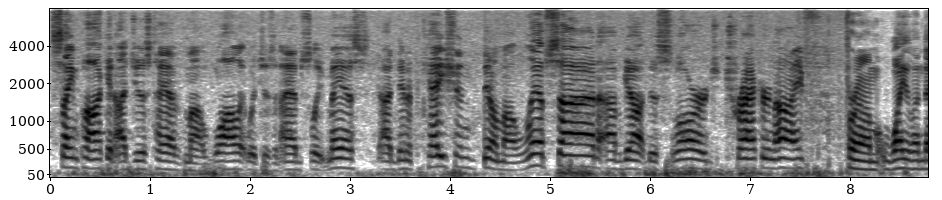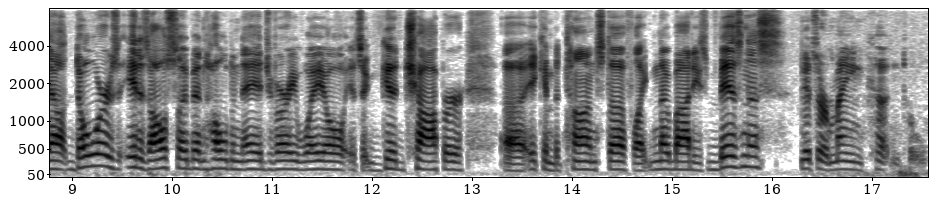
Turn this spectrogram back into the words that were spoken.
Same pocket, I just have my wallet, which is an absolute mess. Identification. Then on my left side, I've got this large tracker knife from Wayland Outdoors. It has also been holding edge very well. It's a good chopper. Uh, it can baton stuff like nobody's business. It's our main cutting tool.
